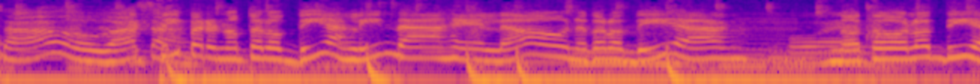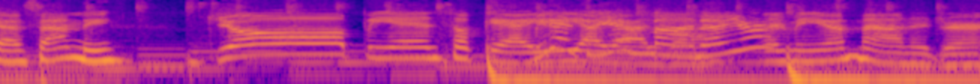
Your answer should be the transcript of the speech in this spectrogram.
cansado, gata. Sí, pero no todos los días, linda. Hello, no todos los días. No todos los días, Sandy. Yo pienso que ahí Mira, ¿el hay algo. manager? El mío es manager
